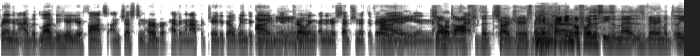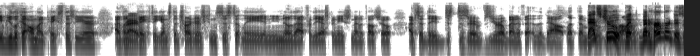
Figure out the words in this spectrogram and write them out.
Brandon, I would love to hear your thoughts on Justin Herbert having an opportunity to go win the game I mean, and throwing an interception at the very I end. In jumped off fashion. the Chargers bandwagon before the season. That is very much. Like, if you look at all my picks this year, I've like right. picked against the Chargers consistently, and you know that for the Nation NFL show, I've said they just deserve zero benefit of the doubt. Let them. That's true, but but Herbert deserves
